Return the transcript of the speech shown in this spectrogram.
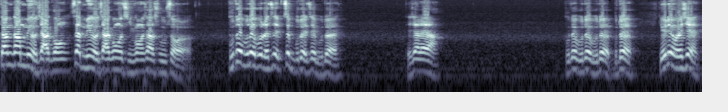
刚刚没有加工，在没有加工的情况下出手了？不对不对不对，这这不对这不对，等一下等一下，不对不对不对不对，有点危险，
